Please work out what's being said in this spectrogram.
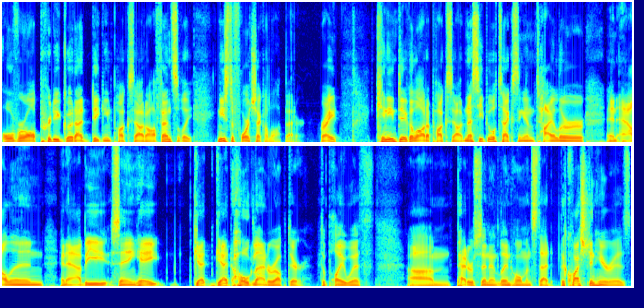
overall pretty good at digging pucks out offensively. He needs to forecheck a lot better. Right? Can he dig a lot of pucks out? And I see people texting him, Tyler and Allen and Abby saying, "Hey, get get Hoglander up there to play with um, Pettersson and Lindholm instead." The question here is,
